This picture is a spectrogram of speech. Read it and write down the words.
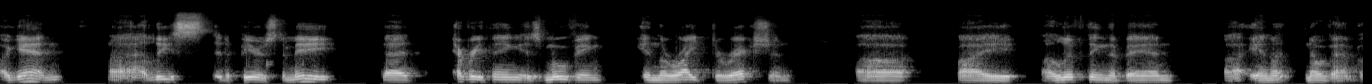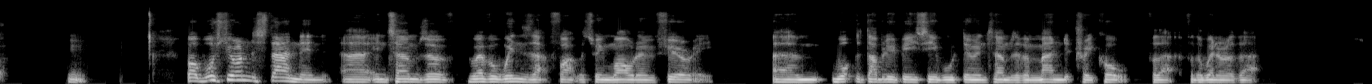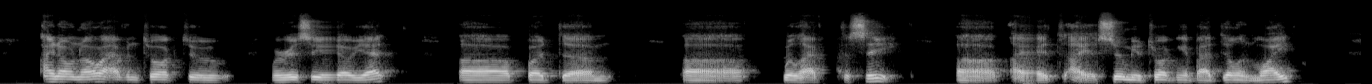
again, uh, at least it appears to me that everything is moving in the right direction uh, by uh, lifting the ban uh, in November. Hmm. Bob, what's your understanding uh, in terms of whoever wins that fight between Wilder and Fury? Um, what the WBC will do in terms of a mandatory call for that for the winner of that? I don't know. I haven't talked to Mauricio yet, uh, but um, uh, we'll have to see. Uh, I, I assume you're talking about Dillian Whyte,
